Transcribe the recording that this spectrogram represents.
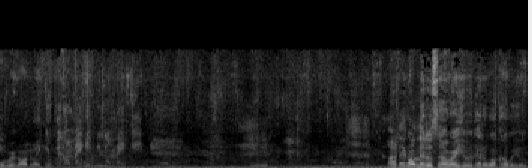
and we're gonna make it. We're gonna make it we're gonna make it Oh, they gonna let us know right here. We gotta walk our way up.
